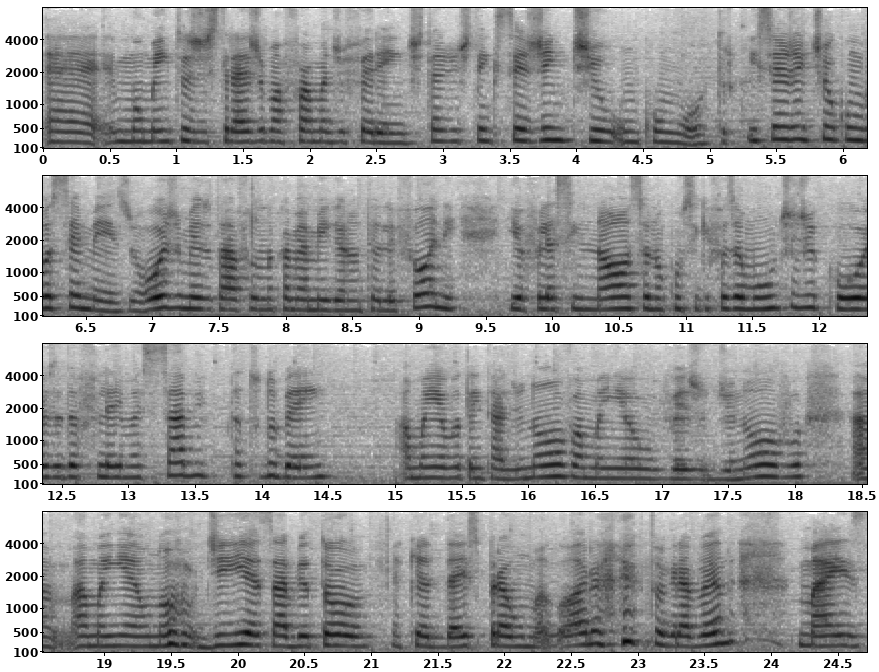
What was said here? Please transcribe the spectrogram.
é, momentos de estresse de uma forma diferente. Então a gente tem que ser gentil um com o outro. E ser gentil com você mesmo. Hoje mesmo eu tava falando com a minha amiga no telefone e eu falei assim: Nossa, eu não consegui fazer um monte de coisa. Daí eu falei: Mas sabe, tá tudo bem. Amanhã eu vou tentar de novo, amanhã eu vejo de novo, amanhã é um novo dia, sabe? Eu tô aqui é 10 para 1 agora, eu tô gravando, mas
